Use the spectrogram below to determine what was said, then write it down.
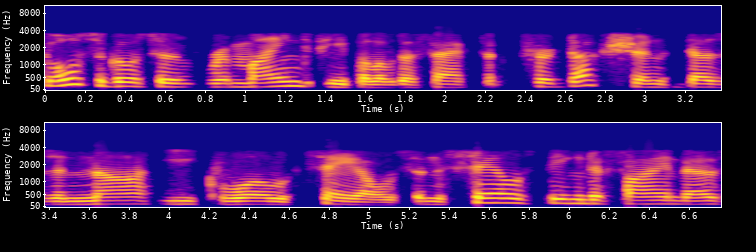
also goes to remind people of the fact that production does not equal sales, and sales being defined as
